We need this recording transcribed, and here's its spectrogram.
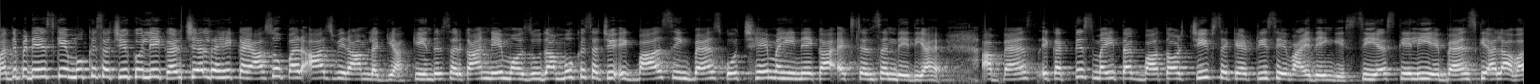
मध्य प्रदेश के मुख्य सचिव को लेकर चल रहे कयासों पर आज विराम लग गया। केंद्र सरकार ने मौजूदा मुख्य सचिव इकबाल सिंह बैंस को छह महीने का एक्सटेंशन दे दिया है। अब बैंस 31 मई तक बतौर चीफ सेक्रेटरी सेवाएँ देंगे। सीएस के लिए बैंस के अलावा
